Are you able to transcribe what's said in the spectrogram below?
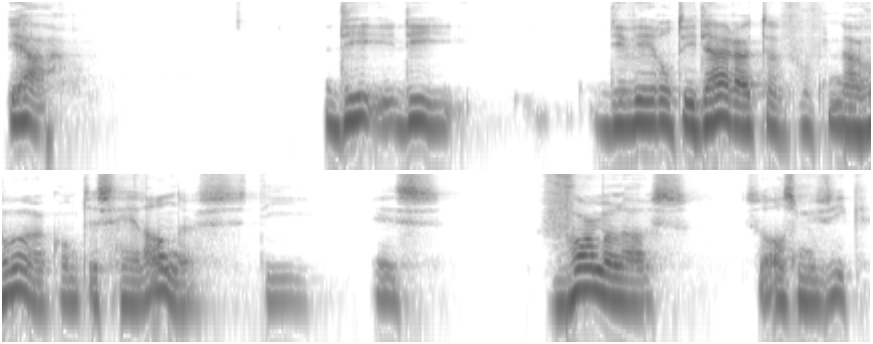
ja, die, die, die wereld die daaruit naar voren komt, is heel anders. Die is vormeloos, zoals muziek.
